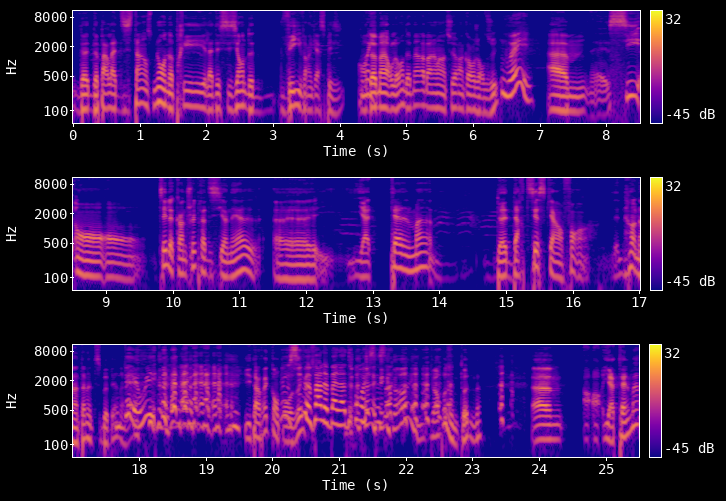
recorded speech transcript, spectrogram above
de, par la distance, nous, on a pris la décision de vivre en Gaspésie. On demeure là, on demeure à Bonaventure encore aujourd'hui. Oui. Euh, si on. tu sais, le country traditionnel, euh, il y a tellement d'artistes qui en font. Là, on entend un petit bébé. Ben oui. il est en train de composer. Il veut faire le balado, c'est ça. il compose une toune. Euh, il y a tellement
